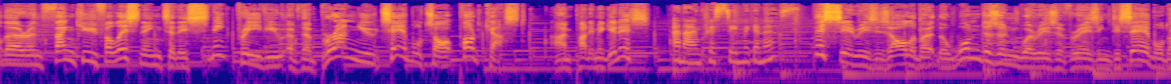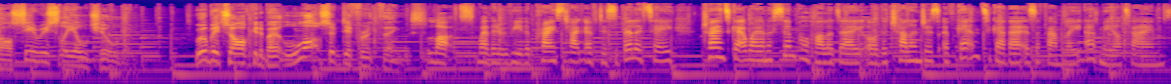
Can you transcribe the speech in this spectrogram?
there, and thank you for listening to this sneak preview of the brand new Table Talk podcast. I'm Paddy McGuinness. And I'm Christine McGuinness. This series is all about the wonders and worries of raising disabled or seriously ill children. We'll be talking about lots of different things. Lots, whether it be the price tag of disability, trying to get away on a simple holiday, or the challenges of getting together as a family at meal times.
